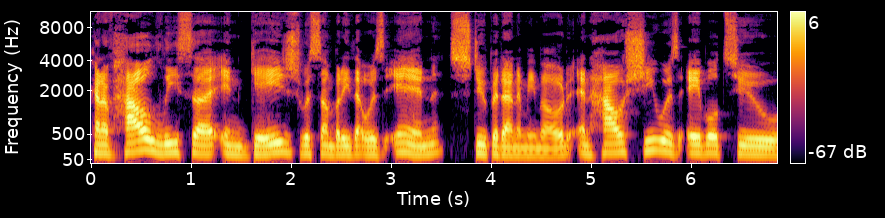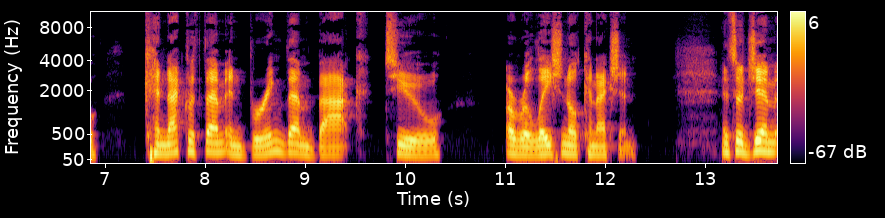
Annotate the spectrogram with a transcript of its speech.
kind of how Lisa engaged with somebody that was in stupid enemy mode and how she was able to connect with them and bring them back to a relational connection. And so, Jim,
